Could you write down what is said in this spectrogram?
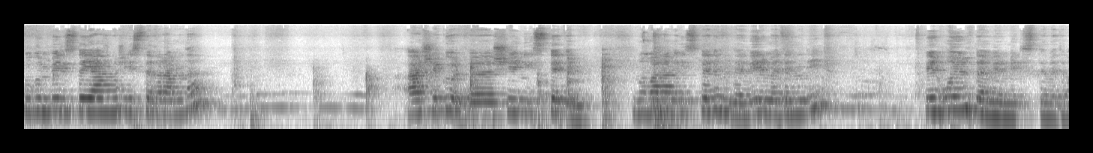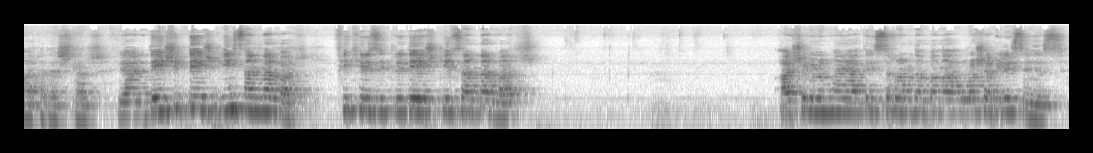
Bugün birisi de yazmış Instagram'da. Ayşegül e, şeyini istedim. Numaranı istedim de vermedim diye. Ben o yüzden vermek istemedim arkadaşlar. Yani değişik değişik insanlar var. Fikri zikri değişik insanlar var. Ayşegül'ün hayatı Instagram'dan bana ulaşabilirsiniz.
